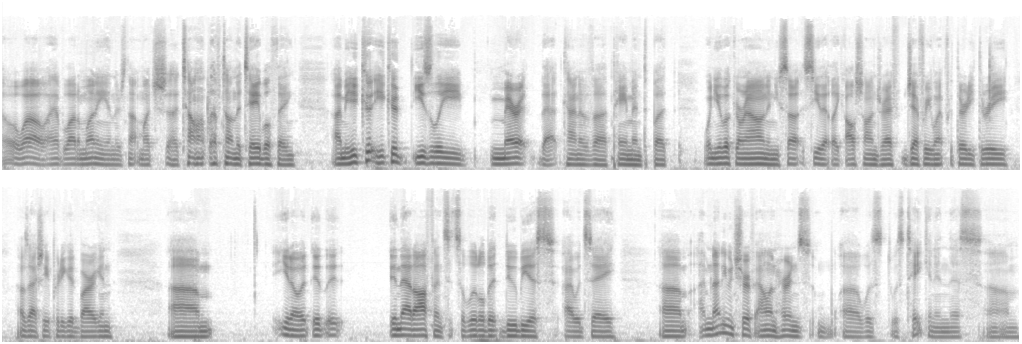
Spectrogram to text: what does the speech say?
oh, wow, I have a lot of money and there's not much uh, talent left on the table thing. I mean, he could, he could easily merit that kind of uh, payment, but when you look around and you saw, see that, like, Alshon Jeff- Jeffery went for 33 that was actually a pretty good bargain. Um, you know, it, it, it in that offense, it's a little bit dubious, I would say. Um, I'm not even sure if Allen Hurns uh, was was taken in this. Um,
